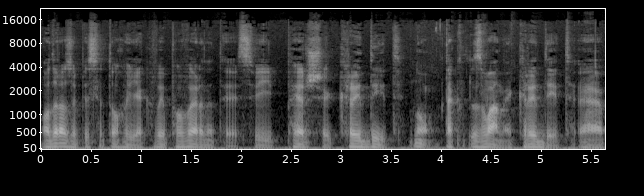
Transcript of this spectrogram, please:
Одразу після того, як ви повернете свій перший кредит, ну так званий кредит е,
